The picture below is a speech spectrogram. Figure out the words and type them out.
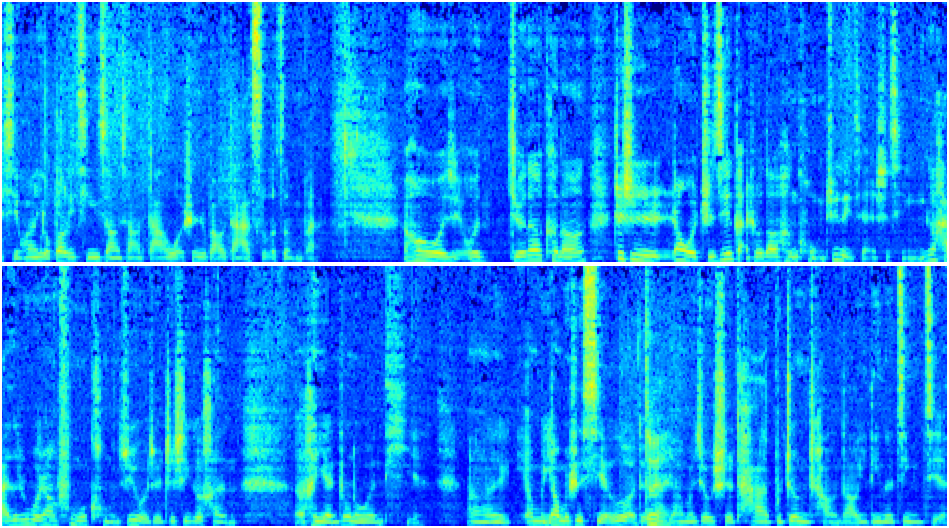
喜欢有暴力倾向，想打我，甚至把我打死了怎么办？然后我我觉得可能这是让我直接感受到很恐惧的一件事情。一个孩子如果让父母恐惧，我觉得这是一个很呃很严重的问题。嗯，要么要么是邪恶，对吧？要么就是他不正常到一定的境界，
